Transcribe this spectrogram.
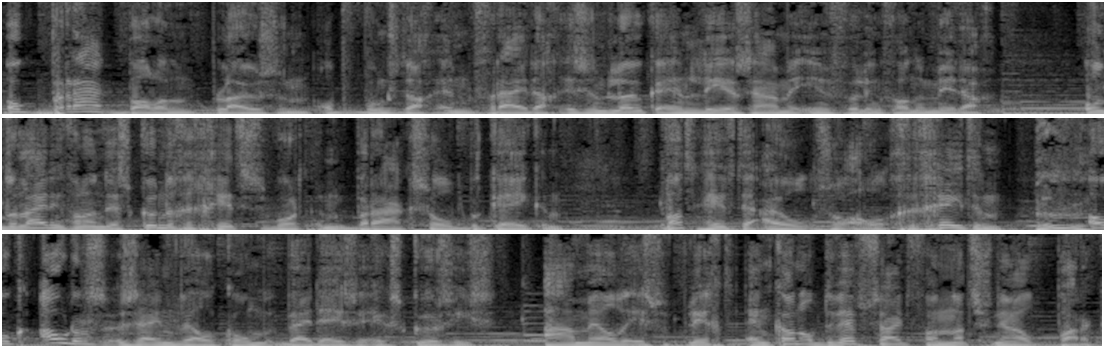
Ook braakballen pluizen op woensdag en vrijdag... is een leuke en leerzame invulling van de middag. Onder leiding van een deskundige gids wordt een braaksel bekeken. Wat heeft de uil zoal gegeten? Ook ouders zijn welkom bij deze excursies. Aanmelden is verplicht en kan op de website van Nationaal Park.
